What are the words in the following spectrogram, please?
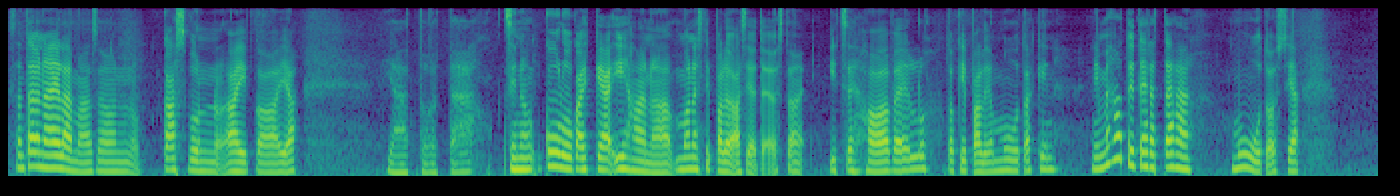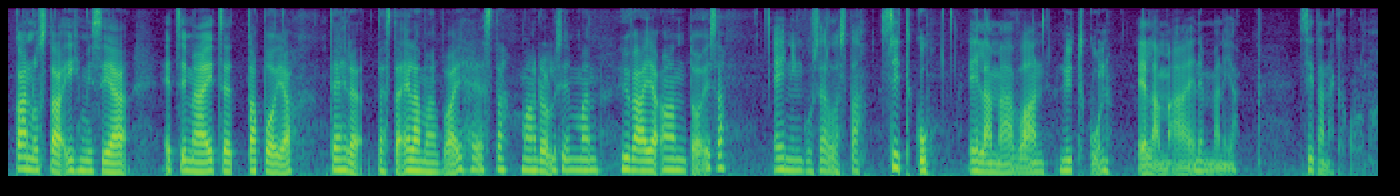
se on täynnä elämää, se on kasvun aikaa ja ja tuota, siinä on, kuuluu kaikkea ihanaa, monesti paljon asioita, joista on itse haaveillut, toki paljon muutakin. Niin me haluttiin tehdä tähän muutos ja kannustaa ihmisiä etsimään itse tapoja tehdä tästä elämänvaiheesta mahdollisimman hyvää ja antoisa. Ei niin kuin sellaista sitku-elämää, vaan nyt kun elämää enemmän ja sitä näkökulmaa.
